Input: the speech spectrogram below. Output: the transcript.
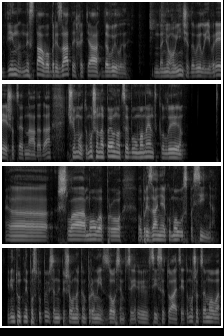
він не став обрізати, хоча давили на нього інші, давили євреї, що це треба. Да? Чому? Тому що, напевно, це був момент, коли е, йшла мова про обрізання як умову спасіння. Він тут не поступився, не пішов на компроміс зовсім в цій, е, в цій ситуації, тому що це мова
